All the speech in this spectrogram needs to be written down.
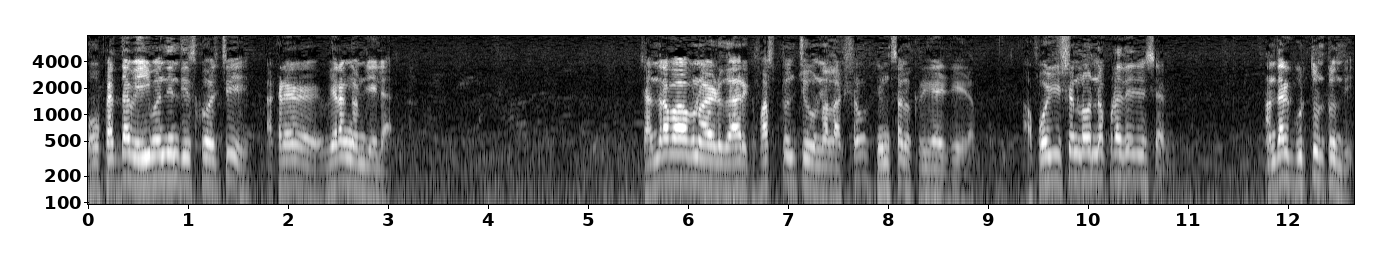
ఓ పెద్ద వెయ్యి మందిని తీసుకువచ్చి అక్కడే వీరంగం చేయలే. చంద్రబాబు నాయుడు గారికి ఫస్ట్ నుంచి ఉన్న లక్ష్యం హింసను క్రియేట్ చేయడం. అపోజిషన్లో ఉన్నప్పుడు అదే చేశాడు. అందరికి గుర్తుంటుంది.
